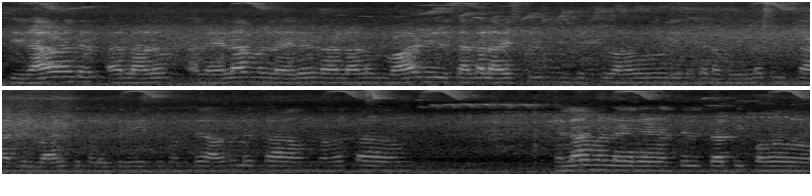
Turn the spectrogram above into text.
ஸ்ரீ ராவணர் அருளாலும் அந்த எல்லாம் உள்ள இறைவன் அருளாலும் வாழ்வில் சகல ஐஸ்வர்யம் பெற்று வளவோடு இருக்க நம்ம இல்லத்தின் சார்பில் வாழ்த்துக்களை தெரிவித்துக் கொண்டு அவர்களுக்காகவும் நமக்காகவும் எல்லாம் உள்ள இடத்தில் பிரார்த்திப்போம்.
